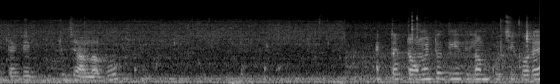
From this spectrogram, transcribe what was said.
এটাকে একটু জ্বালাবো। একটা টমেটো দিয়ে দিলাম কুচি করে।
